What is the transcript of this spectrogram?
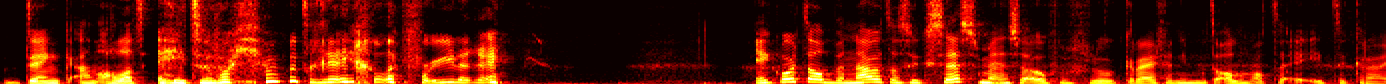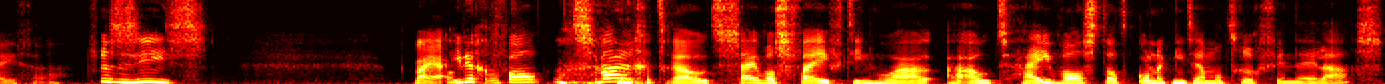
denk aan al het eten wat je moet regelen voor iedereen. Ik word al benauwd als ik zes mensen over de vloer krijg... en die moeten allemaal te eten krijgen. Precies. Maar ja, in Oh, ieder God. geval, ze waren getrouwd. Zij was 15. Hoe hou- hoe oud hij was, dat kon ik niet helemaal terugvinden, helaas.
